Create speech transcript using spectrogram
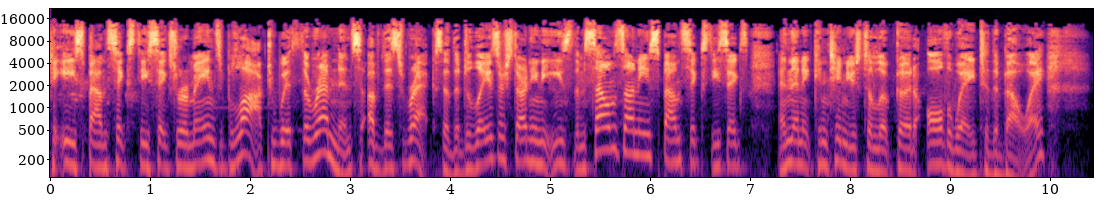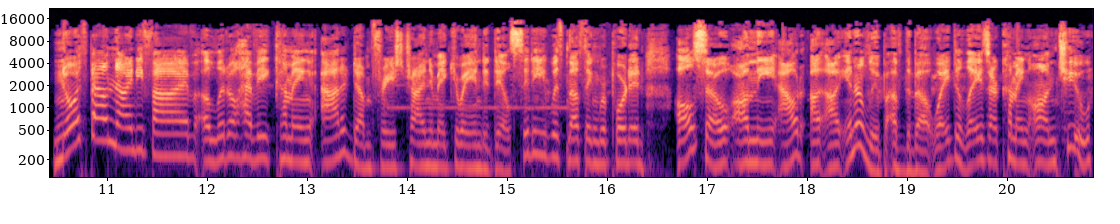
to eastbound 66 remains blocked with the remnants of this wreck. So the delays are starting to ease themselves on eastbound 66, and then it continues to look good all the way to the Beltway. Northbound 95, a little heavy coming out of Dumfries, trying to make your way into Dale City with nothing reported. Also on the out uh, uh, inner loop of the Beltway, delays are coming on to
